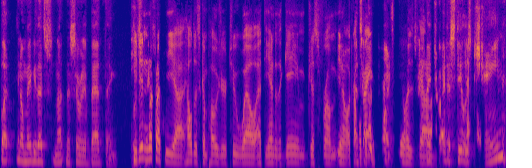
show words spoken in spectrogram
but you know maybe that's not necessarily a bad thing. He didn't look like he uh, held his composure too well at the end of the game, just from you know a couple That's a guys good steal his And they uh, tried to steal his chain.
